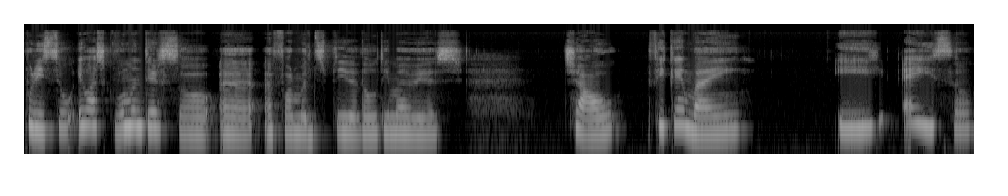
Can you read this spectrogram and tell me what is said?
por isso eu acho que vou manter só a, a forma de despedida da última vez. Tchau, fiquem bem e é isso.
